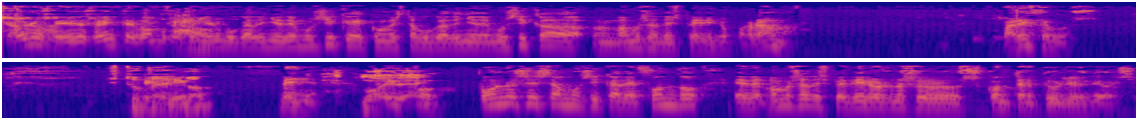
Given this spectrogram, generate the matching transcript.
chao. Bueno, queridos ointes, vamos chao. a poñer un bocadiño de música e con esta bocadiño de música mm, vamos a despedir o programa. Parecevos Estupendo. Veña, ben. Ponos esa música de fondo e vamos a despedir os nosos contertulios de hoxe.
